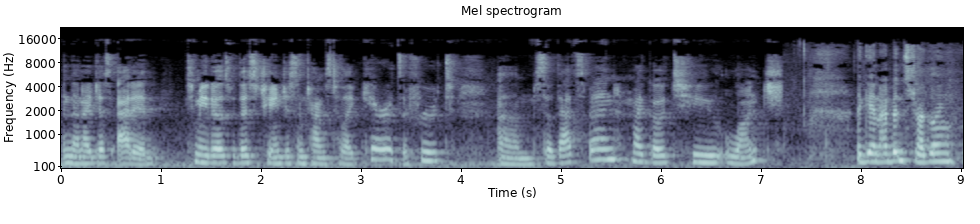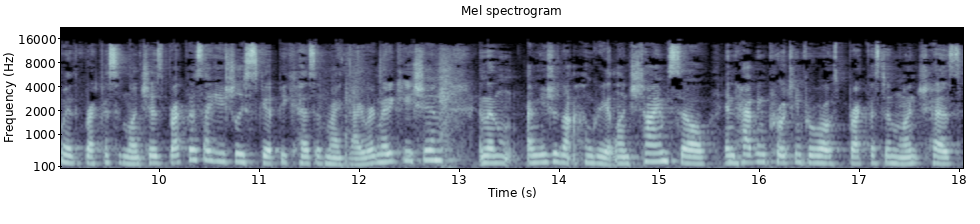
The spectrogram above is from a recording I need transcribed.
And then I just added tomatoes, but this changes sometimes to like carrots or fruit. Um, so that's been my go-to lunch. Again, I've been struggling with breakfast and lunches. Breakfast I usually skip because of my thyroid medication, and then I'm usually not hungry at lunchtime, so, and having protein for both breakfast and lunch has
